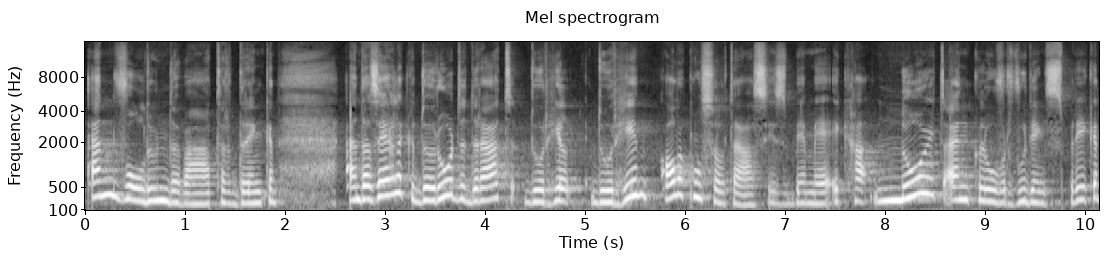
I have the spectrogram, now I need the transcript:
en voldoende water drinken. En dat is eigenlijk de rode draad door heel, doorheen alle consultaties bij mij. Ik ga nooit enkel over voeding spreken.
